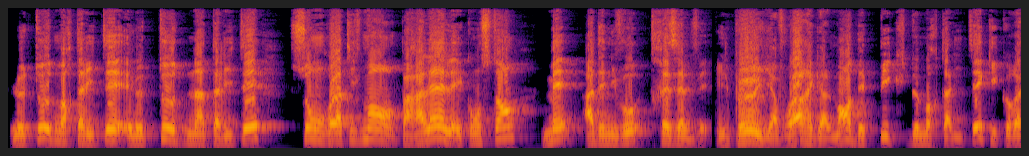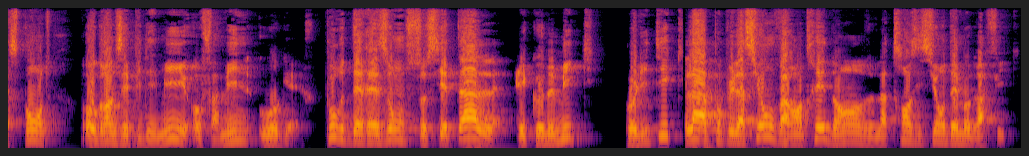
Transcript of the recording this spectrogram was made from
le taux de mortalité et le taux de natalité sont relativement parallèles et constants mais à des niveaux très élevés. Il peut y avoir également des pics de mortalité qui correspondent aux grandes épidémies, aux famines ou aux guerres. Pour des raisons sociétales, économiques, politiques, la population va rentrer dans la transition démographique.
